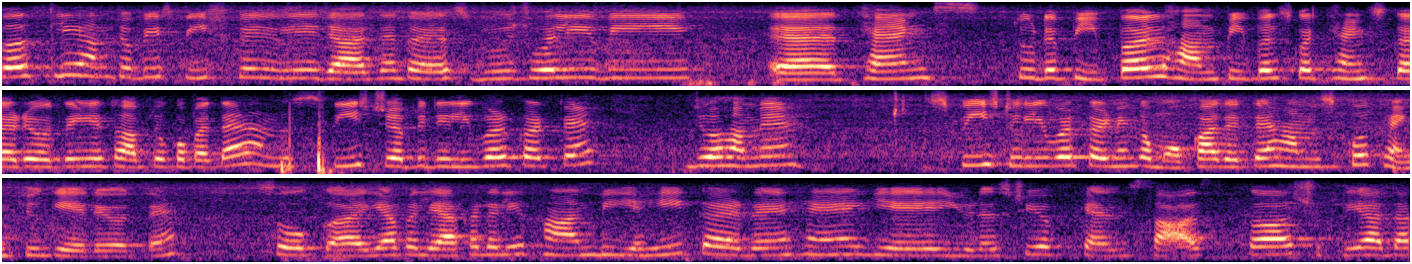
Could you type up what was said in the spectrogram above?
firstly हम जब भी स्पीच के लिए जाते हैं तो as usually we thanks to the people हम पीपल्स को थैंक्स कर रहे होते हैं। ये तो आप लोग को पता है, हम स्पीच जब भी डिलीवर करते हैं, जो हमें स्पीच डिलीवर करने का मौका देते हैं, हम उसको थैंक यू कह रहे होते हैं। सो यहाँ पर लियाकत अली ख़ान भी यही कर रहे हैं, ये यूनिवर्सिटी ऑफ़ कैंसास का शुक्रिया अदा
